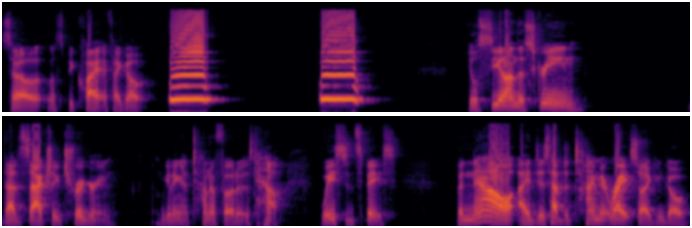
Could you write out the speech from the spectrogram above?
So let's be quiet. If I go, you'll see it on the screen that it's actually triggering. I'm getting a ton of photos now. Wasted space. But now I just have to time it right so I can go,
